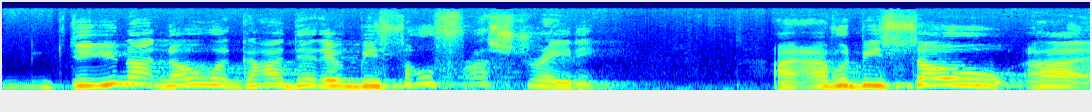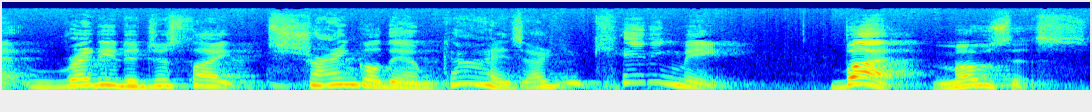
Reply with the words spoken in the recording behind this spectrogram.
Do you not know what God did? It would be so frustrating. I, I would be so uh, ready to just like strangle them. Guys, are you kidding me? But Moses,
